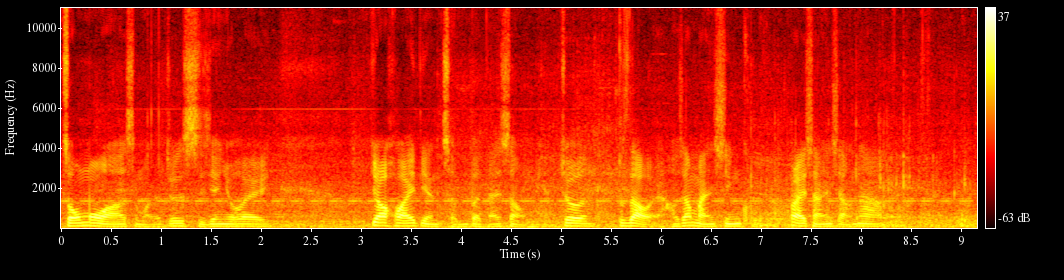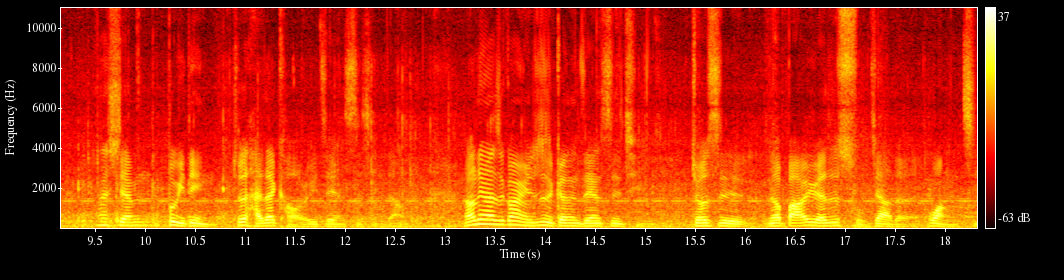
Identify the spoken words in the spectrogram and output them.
周末啊什么的，就是时间又会要花一点成本在上面，就不知道哎，好像蛮辛苦。后来想一想，那那先不一定，就是还在考虑这件事情这样。然后另外是关于日更的这件事情，就是你知道八月是暑假的旺季，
